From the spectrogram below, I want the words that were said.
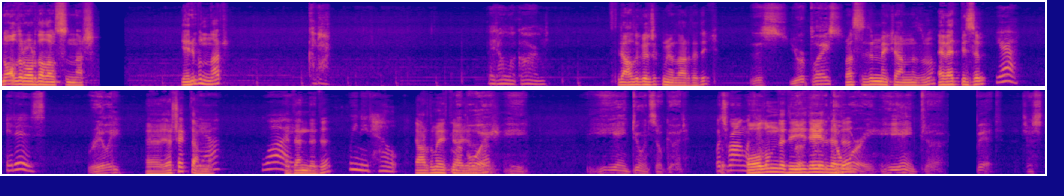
Ne olur oradalar olsunlar. Yeni bunlar. come on. They don't look armed. Silahlı gözükmüyorlar dedik. This your place? Burası sizin mekanınız mı? Evet bizim. Yeah, it is. Really? Ee, gerçekten Yeah? mi? Why? Neden dedi? We need help. Yardıma My ihtiyacımız boy, var. he he ain't doing so good. What's wrong with him? Oğlum dedi iyi değil Don't dedi. worry, he ain't uh, bit. Just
